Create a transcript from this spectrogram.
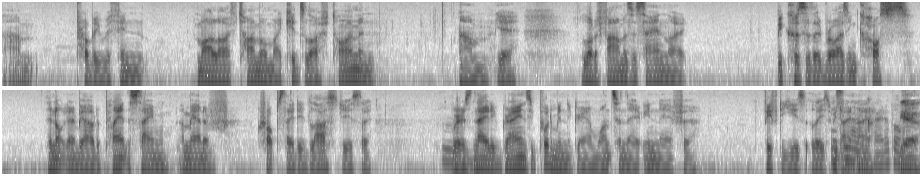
um, probably within my lifetime or my kids' lifetime. And um, yeah, a lot of farmers are saying like because of the rising costs, they're not going to be able to plant the same amount of crops they did last year. So, whereas native grains, you put them in the ground once, and they're in there for fifty years at least. Isn't we don't that know. incredible? Yeah.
